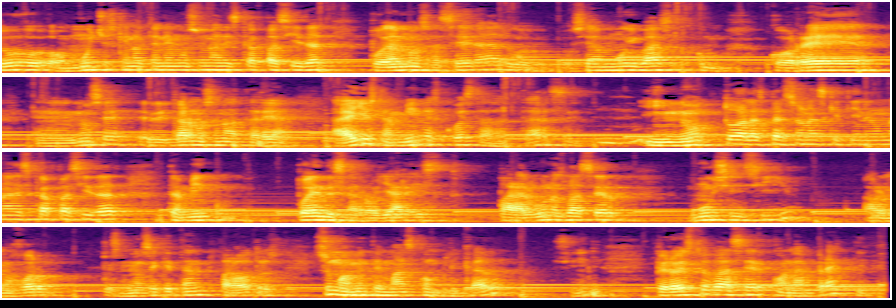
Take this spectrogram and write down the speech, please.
tú o muchos que no tenemos una discapacidad, podemos hacer algo, o sea, muy básico como correr, eh, no sé, dedicarnos a una tarea. A ellos también les cuesta adaptarse. Y no todas las personas que tienen una discapacidad también pueden desarrollar esto. Para algunos va a ser muy sencillo, a lo mejor, pues no sé qué tanto, para otros sumamente más complicado, ¿sí? Pero esto va a ser con la práctica.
